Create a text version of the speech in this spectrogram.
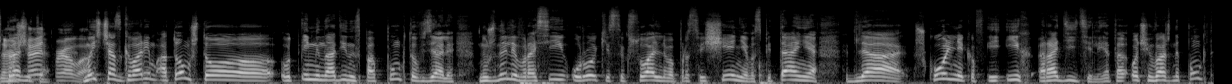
нарушают подождите. права. Мы сейчас говорим о том, что вот именно один из пунктов взяли. Нужны ли в России уроки сексуального просвещения, воспитания для школьников и их родителей? Это очень важный пункт,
